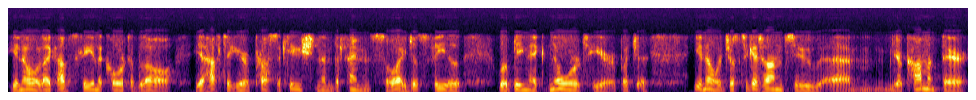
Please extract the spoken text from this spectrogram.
You know, like obviously in a court of law, you have to hear prosecution and defence. So I just feel we're being ignored here. But uh, you know, just to get on to um, your comment there,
